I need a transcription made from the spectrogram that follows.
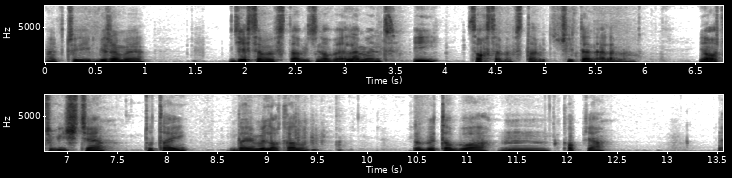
Tak, czyli bierzemy, gdzie chcemy wstawić nowy element i co chcemy wstawić, czyli ten element. I oczywiście tutaj dajemy local, żeby to była mm, kopia y,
